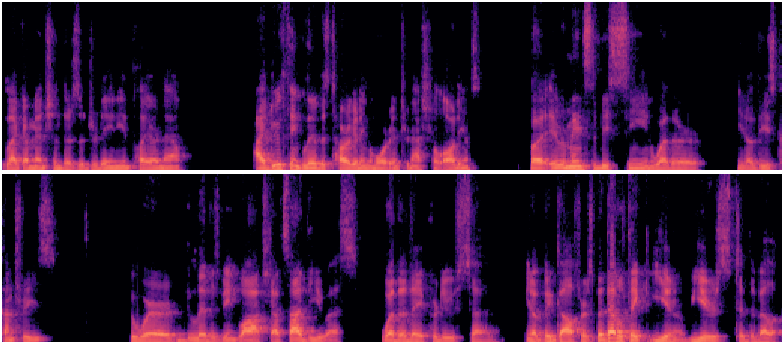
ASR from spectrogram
Like I mentioned, there's a Jordanian player now. I do think LIV is targeting a more international audience, but it remains to be seen whether you know these countries where LIV is being watched outside the U.S. Whether they produce uh, you know big golfers, but that'll take you know years to develop.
